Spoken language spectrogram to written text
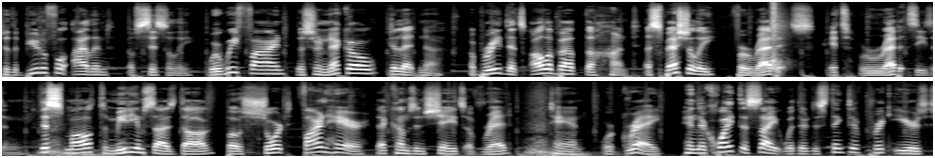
to the beautiful island of Sicily, where we find the Cirneco d'Etna, a breed that's all about the hunt, especially for rabbits. It's rabbit season. This small to medium sized dog boasts short, fine hair that comes in shades of red, tan, or gray, and they're quite the sight with their distinctive prick ears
